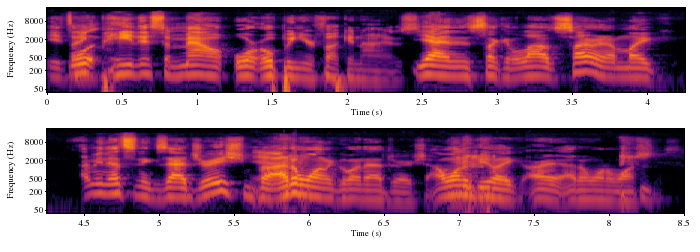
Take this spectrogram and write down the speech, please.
It's Well- like pay this amount or open your fucking eyes. Yeah, and it's like a loud siren. I'm like, I mean, that's an exaggeration, but I don't want to go in that direction. I want to be like, all right, I don't want to watch this.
